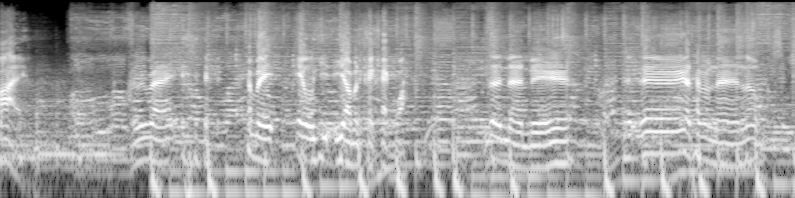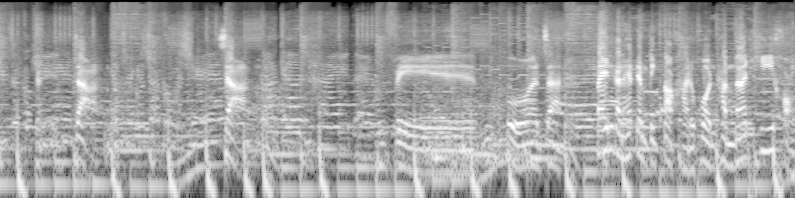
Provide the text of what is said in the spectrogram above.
ไปรู้ไหมทำไมเอวเฮียมันแข็งๆวะนั่นน่ะเนี่ยเอ้ยอย่าทำแบบนั้นลูกจ้า จ้าฟีดผัวจะเต้นกันให้เต็มติ๊กต็อกค่ะทุกคนทำหน้าที่ของ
